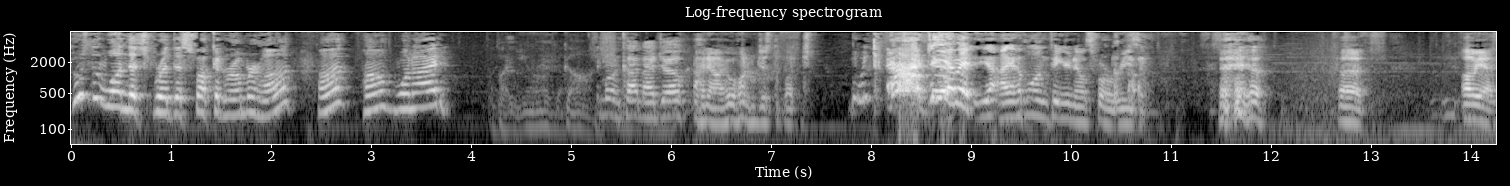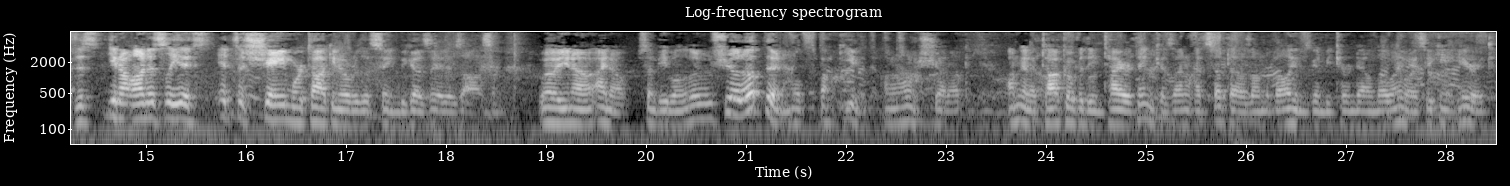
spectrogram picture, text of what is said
Who's the one that spread this fucking rumor? Huh? Huh? Huh? One eyed? But you're gone. Come on, Cotton Eye Joe. I know. I want him just to like. Wink. Ah, damn it! Yeah, I have long fingernails for a reason. uh, oh yeah, this. You know, honestly, it's it's a shame we're talking over this thing because it is awesome. Well, you know, I know some people. Oh, shut up then. Well, fuck you. I don't want to shut up. I'm gonna talk over the entire thing because I don't have subtitles on. The volume's gonna be turned down low anyway, so you can't hear it.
